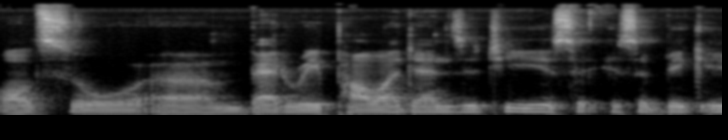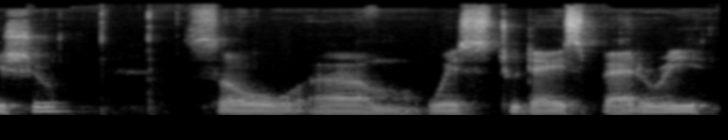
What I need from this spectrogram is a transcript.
Also, um, battery power density is a, is a big issue. So um, with today's battery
